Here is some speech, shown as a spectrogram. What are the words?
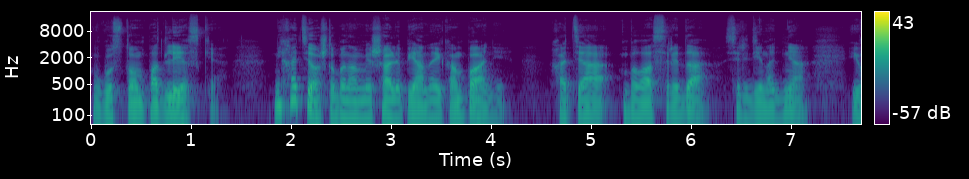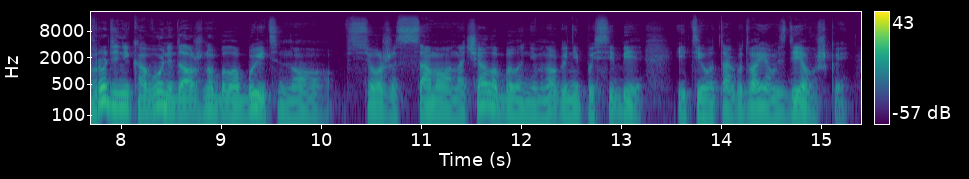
в густом подлеске. Не хотел, чтобы нам мешали пьяные компании. Хотя была среда, середина дня, и вроде никого не должно было быть, но все же с самого начала было немного не по себе идти вот так вдвоем с девушкой –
